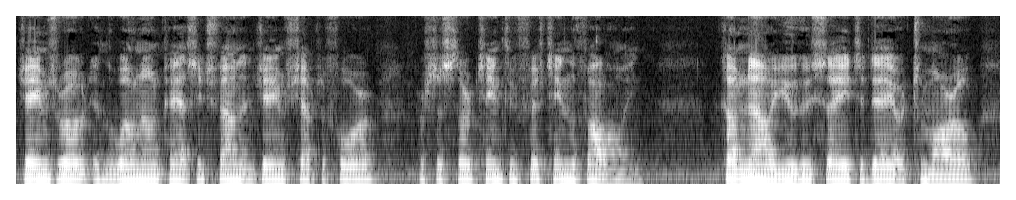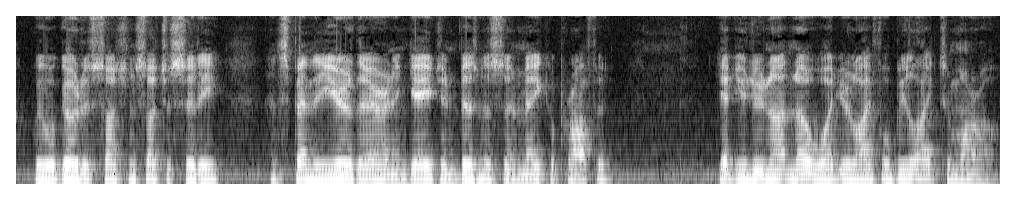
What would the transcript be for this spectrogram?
James wrote in the well known passage found in James chapter 4, verses 13 through 15 the following Come now, you who say today or tomorrow, we will go to such and such a city and spend a year there and engage in business and make a profit. Yet you do not know what your life will be like tomorrow.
